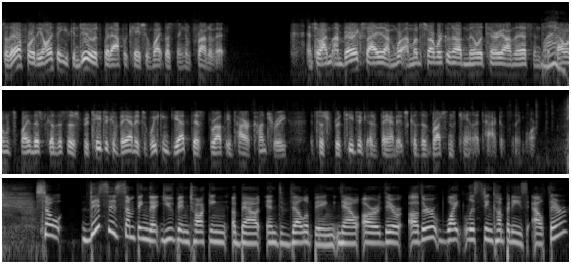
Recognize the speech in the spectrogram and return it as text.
so therefore, the only thing you can do is put application whitelisting in front of it. And so I'm, I'm very excited. I'm, I'm going to start working with the military on this and Wow. tell them, to explain this because this is a strategic advantage. If we can get this throughout the entire country, it's a strategic advantage because the Russians can't attack us anymore. So this is something that you've been talking about and developing. Now, are there other whitelisting companies out there?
